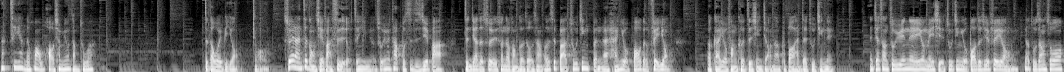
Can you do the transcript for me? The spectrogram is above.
那这样的话，我好像没有涨租啊。这倒未必哦哦，虽然这种写法是有争议没有错，因为它不是直接把增加的税算到房客头上，而是把租金本来含有包的费用，而改由房客自行缴纳，不包含在租金内。那加上租约内又没写租金有包这些费用，要主张说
